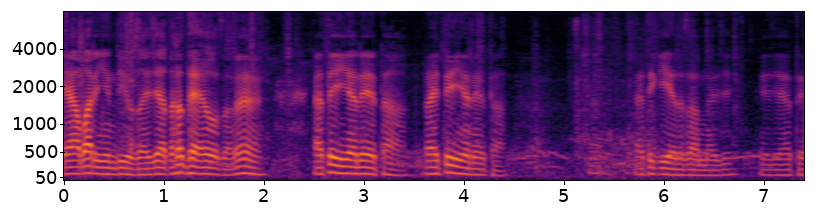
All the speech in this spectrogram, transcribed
এ আবার ইয়েন দিয়েও যায়, যে তারা দেয় যায় হ্যাঁ। এতে ইয়ানে থা রাইতে ইয়ানে থা এতে কি আর জান নাই যে, এই যে এতে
